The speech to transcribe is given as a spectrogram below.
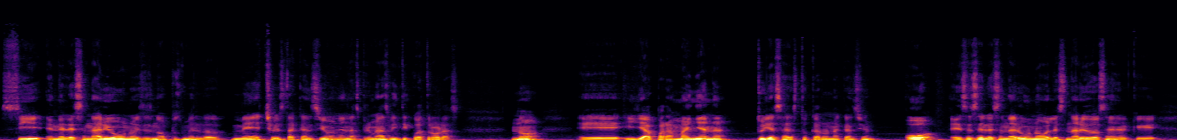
si en el escenario uno dices, no, pues me, he hecho esta canción en las primeras 24 horas, ¿no? y ya para mañana tú ya sabes tocar una canción. O ese es el escenario 1 o el escenario 2 en el que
